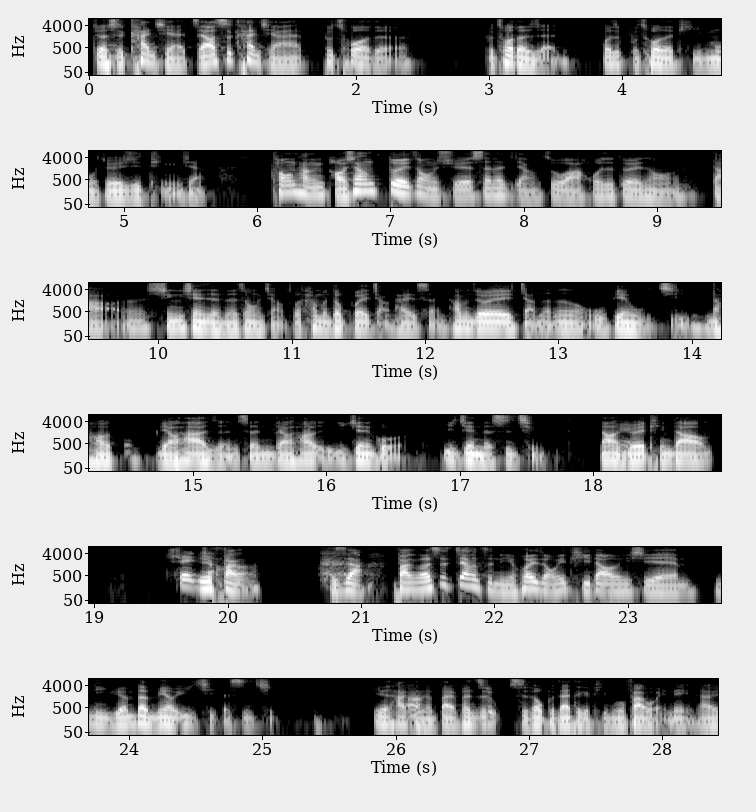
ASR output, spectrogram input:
就是看起来只要是看起来不错的不错的人，或是不错的题目，就会去听一下。通常好像对这种学生的讲座啊，或是对这种大新鲜人的这种讲座，他们都不会讲太深，他们就会讲的那种无边无际，然后聊他的人生，聊他遇见过遇见的事情，然后你就会听到，因为反不是啊，反而是这样子，你会容易提到一些你原本没有预期的事情，因为他可能百分之五十都不在这个题目范围内，然后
